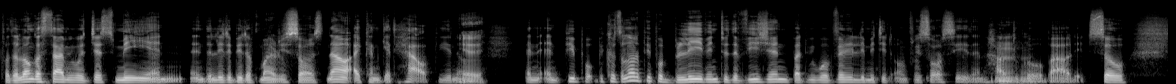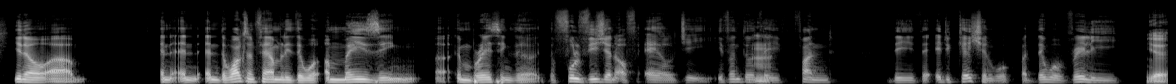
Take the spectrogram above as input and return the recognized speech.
for the longest time it was just me and and a little bit of my resource. Now I can get help, you know. Yeah. And and people because a lot of people believe into the vision, but we were very limited on resources and how to Mhm. go about it. So, you know, um, and and and the Walton family they were amazing, uh, embracing the the full vision of ALG, even though Mm. they fund the the education work, but they were really Yeah.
